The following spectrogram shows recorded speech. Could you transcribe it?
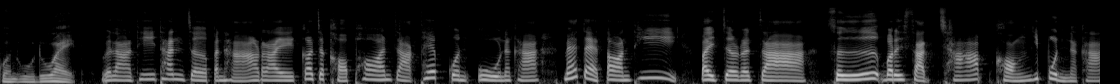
กวนอูด้วย เวลาที่ท่านเจอปัญหาอะไรก็จะขอพรจากเทพกวนอูนะคะ แม้แต่ตอนที่ไปเจรจา ซื้อบริษัทชาร์ปของญี่ปุ่นนะคะ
